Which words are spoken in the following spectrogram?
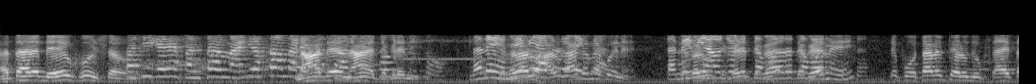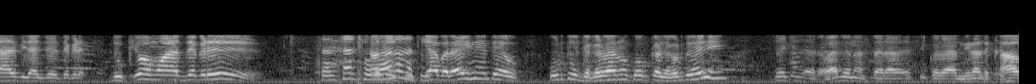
અત્યારે દેવ ખુશ? ના દે, ના, ઝઘડે નહીં. પોતાને પેલું દુઃખ થાય તારે બીજા ઝઘડે. દુખ્યો માણસ ઝઘડે. સંસાર છોડવાનો નથી. બનાવી ને તે. ઉડતું ઝઘડવાનું કોક ઝઘડતું હોય ને રવા દે ને અત્યારે શું કરવા નિરાતે ખાવ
